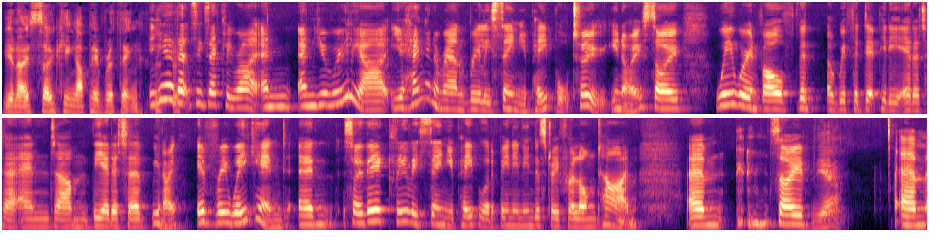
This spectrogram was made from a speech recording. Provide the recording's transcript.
you know, soaking up everything. yeah, that's exactly right. And and you really are you're hanging around really senior people too, you know. So we were involved the, with the deputy editor and um, the editor, you know, every weekend, and so they're clearly senior people that have been in industry for a long time. Um, so yeah. Um,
